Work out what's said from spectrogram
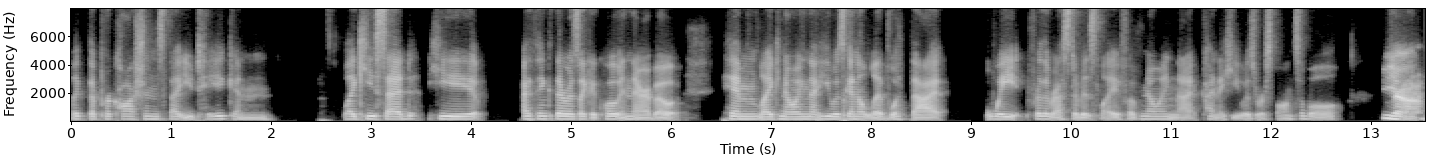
like the precautions that you take and like he said he i think there was like a quote in there about him like knowing that he was going to live with that weight for the rest of his life of knowing that kind of he was responsible yeah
